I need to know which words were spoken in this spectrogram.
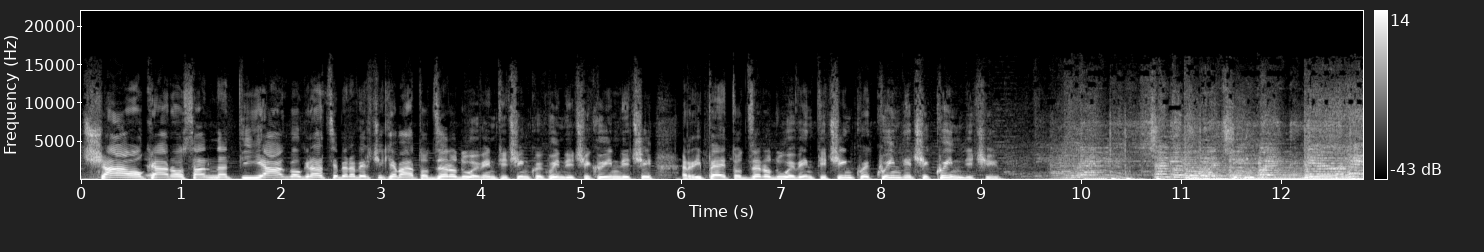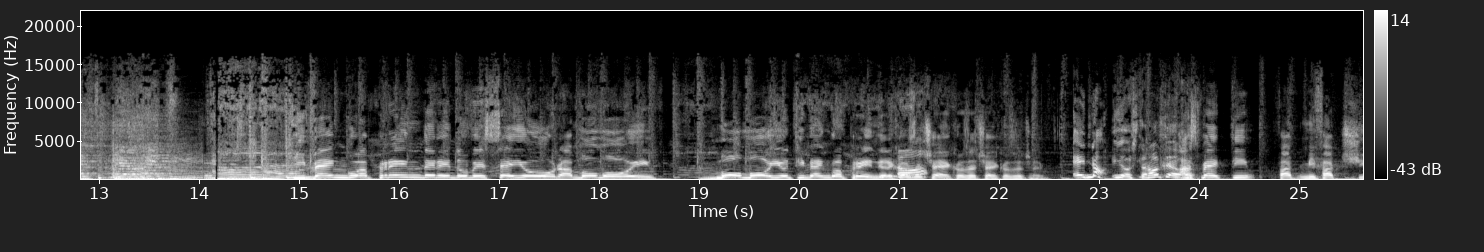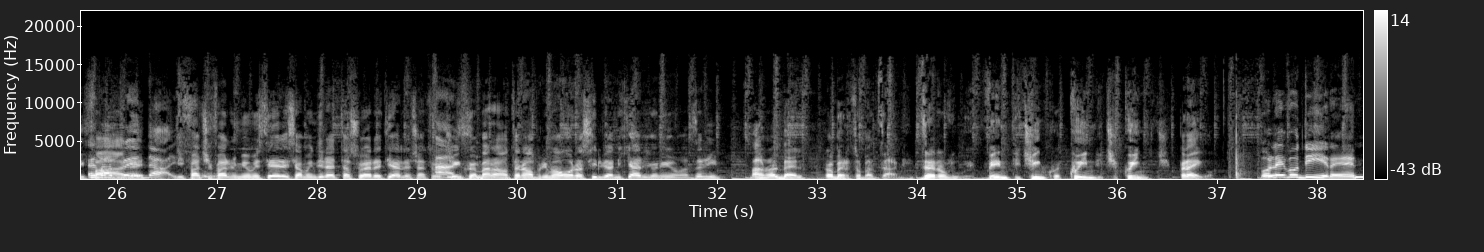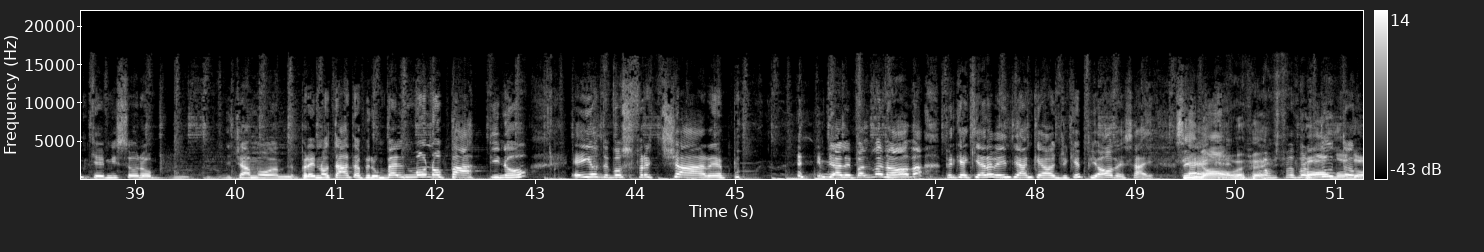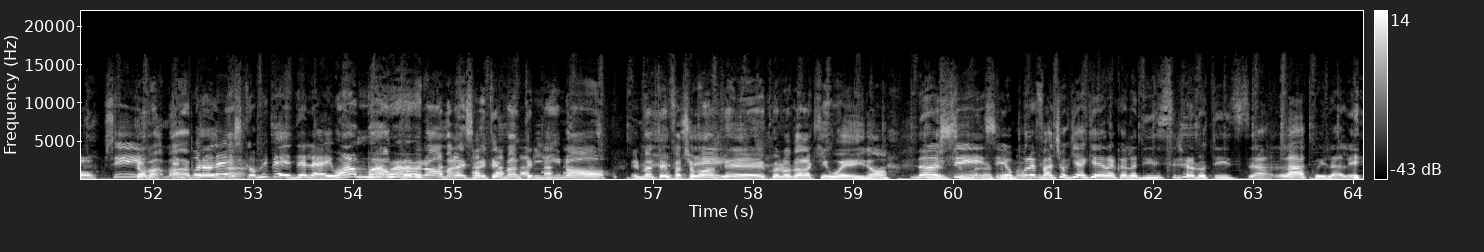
Ciao caro Santiago, grazie per averci chiamato 02 25 15 15, ripeto 02 25 15 15. Ti vengo a prendere dove sei ora, Momoi. Momo, io ti vengo a prendere. No. Cosa c'è? Cosa c'è? Cosa c'è? Eh no, io stanotte ho... Aspetti, fa- mi facci Eh, fare. vabbè, dai, mi facci fare il mio mestiere. Siamo in diretta su RTL 105 Ah, sì. ma la notte no, prima ora Silvia Nicchiari, Ionino Mazzarini, Manuel Bell, Roberto Bazzani. 02 25 15 15. Prego. Volevo dire che mi sono, diciamo, prenotata per un bel monopattino e io devo sfrecciare in Viale Palmanova perché chiaramente anche oggi che piove, sai. Sì, no, vabbè, soprattutto- comodo. Sì, Come- ma vabbè, temporalesco, mi vede lei. No, come no? Ma lei si mette il mantellino. Il mantellino facciamo Sì. anche quello dalla Kiway, no? No, Vabbè, sì, sì, oppure sì. faccio chiacchiera quella di Striscia Notizia, l'aquila lì.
